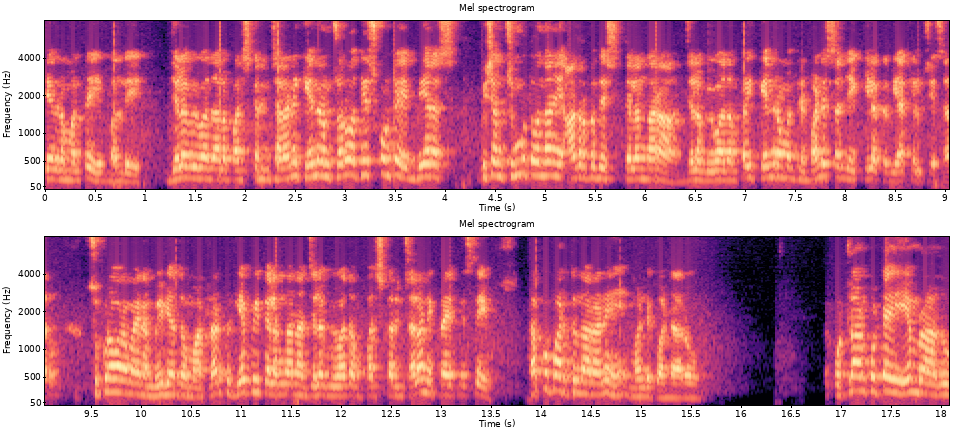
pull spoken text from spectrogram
కేంద్ర మంత్రి మళ్ళీ జల వివాదాలు పరిష్కరించాలని కేంద్రం చొరవ తీసుకుంటే బీఆర్ఎస్ విషం చిమ్ముతోందని ఆంధ్రప్రదేశ్ తెలంగాణ జల వివాదంపై కేంద్ర మంత్రి బండి సంజయ్ కీలక వ్యాఖ్యలు చేశారు. శుక్రవారం ఆయన మీడియాతో మాట్లాడుతూ ఏపీ తెలంగాణ జల వివాదం పరిష్కరించాలని ప్రయత్నిస్తే తప్పుపడుతున్నారని మండిపడ్డారు. కొట్లాడుకుంటే ఏం రాదు.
